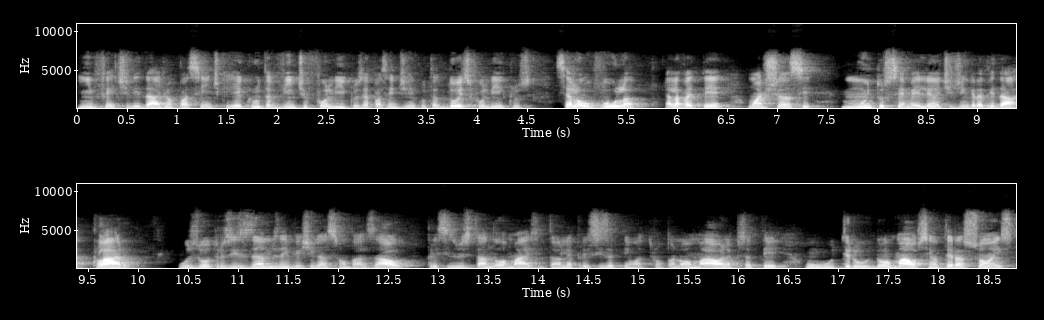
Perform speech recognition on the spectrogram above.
infertilidade. Uma paciente que recruta 20 folículos e a paciente recruta 2 folículos, se ela ovula, ela vai ter uma chance muito semelhante de engravidar. Claro, os outros exames da investigação basal precisam estar normais. Então, ela precisa ter uma trompa normal, ela precisa ter um útero normal, sem alterações,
